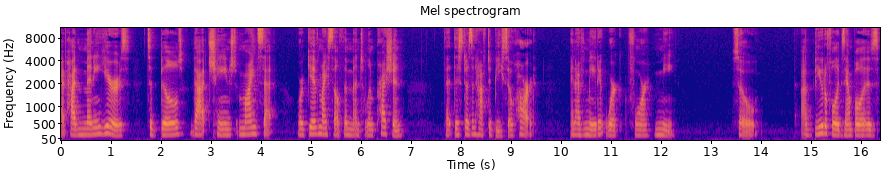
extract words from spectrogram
I've had many years to build that changed mindset or give myself the mental impression that this doesn't have to be so hard. And I've made it work for me. So, a beautiful example is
